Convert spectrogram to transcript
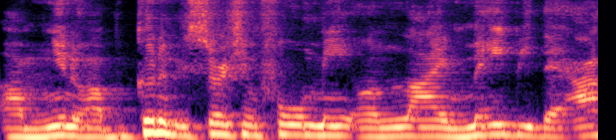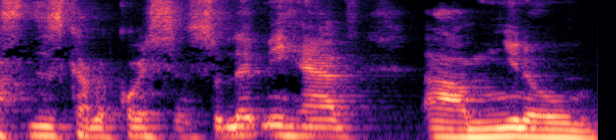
um, you know, are going to be searching for me online, maybe they ask this kind of question. So let me have, um, you know,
